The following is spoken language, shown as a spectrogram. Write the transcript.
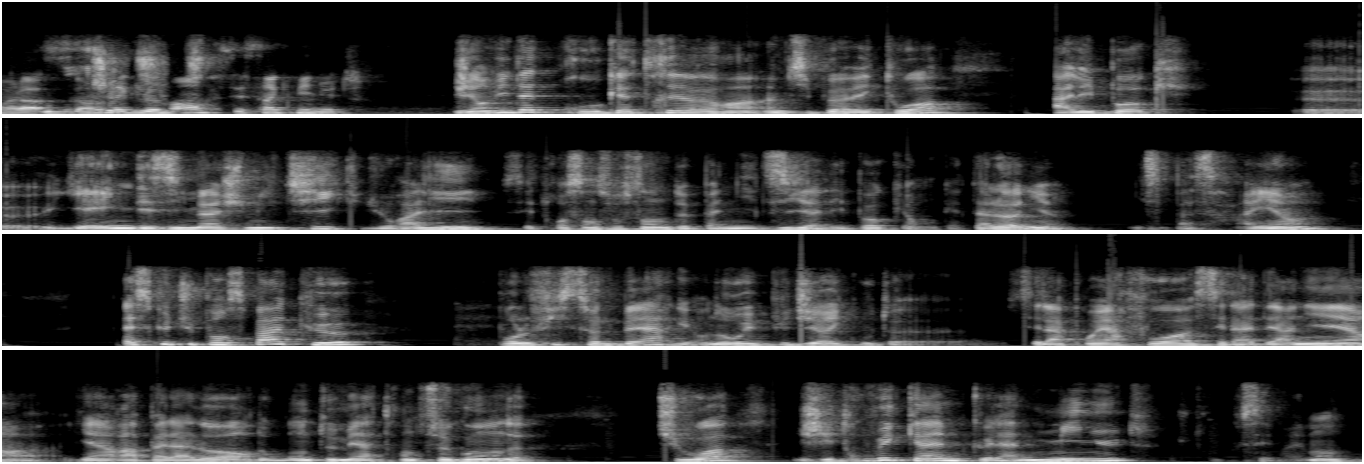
Voilà, dans le règlement, c'est 5 minutes. J'ai envie d'être provocateur un, petit peu avec toi. À l'époque, euh, il y a une des images mythiques du rallye, c'est 360 de Panizzi à l'époque en Catalogne. Il se passe rien. Est-ce que tu penses pas que pour le fils Solberg, on aurait pu dire écoute, euh, c'est la première fois, c'est la dernière, il y a un rappel à l'ordre où on te met à 30 secondes. Tu vois, j'ai trouvé quand même que la minute c'est vraiment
